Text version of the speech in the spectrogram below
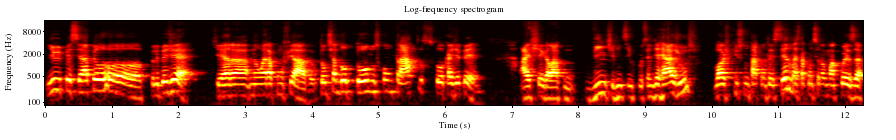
e o IPCA pelo, pelo IBGE, que era, não era confiável. Então, se adotou nos contratos colocar IGPM. Aí chega lá com 20%, 25% de reajuste. Lógico que isso não está acontecendo, mas está acontecendo alguma coisa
